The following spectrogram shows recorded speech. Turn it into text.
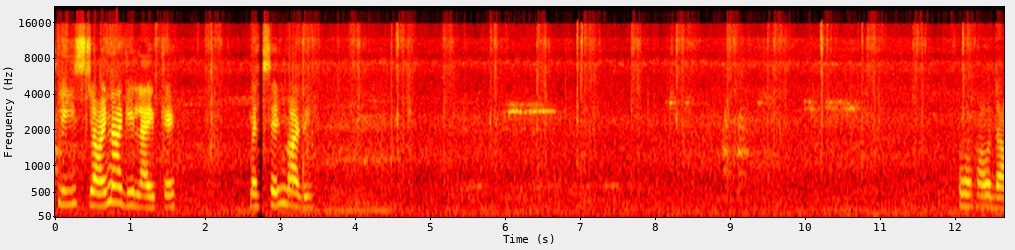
ಪ್ಲೀಸ್ ಜಾಯ್ನ್ ಆಗಿ ಲೈವ್ಗೆ ಮೆಸೇಜ್ ಮಾಡಿ ಓ, ಹೌದಾ?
